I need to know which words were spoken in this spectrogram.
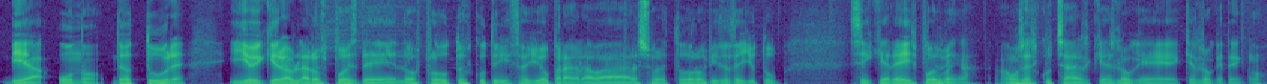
día 1 de octubre, y hoy quiero hablaros pues de los productos que utilizo yo para grabar sobre todo los vídeos de YouTube. Si queréis, pues venga, vamos a escuchar qué es lo que, qué es lo que tengo.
